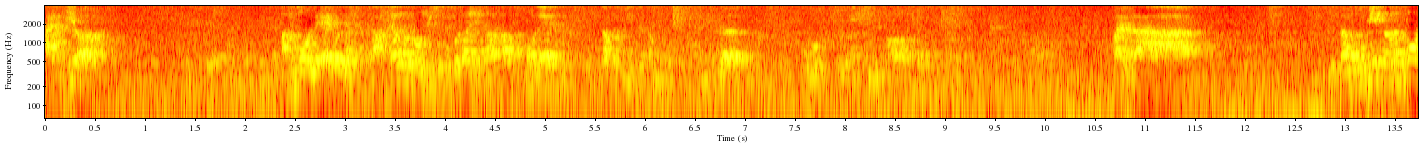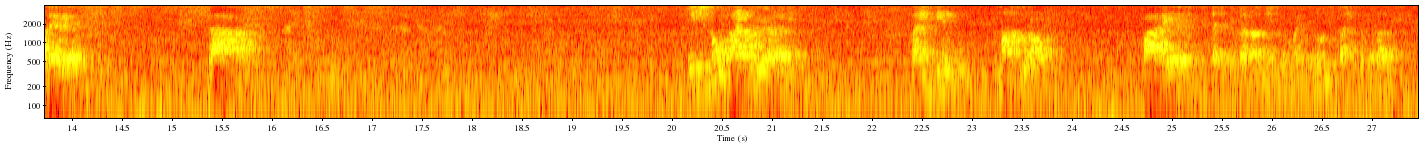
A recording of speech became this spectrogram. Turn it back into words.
Aqui, ó, as moléculas, as células não, desculpa, tá, as moléculas da comida, da comida, mas a está movimentando as moléculas da água. Gente, não está em câmera lenta. Está em tempo natural. Parece que está em câmera lenta, mas não está em câmera lenta.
